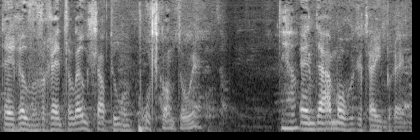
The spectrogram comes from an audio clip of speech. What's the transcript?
tegenover Vergenteloos zat toen een postkantoor. Ja. En daar mocht ik het heen brengen.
